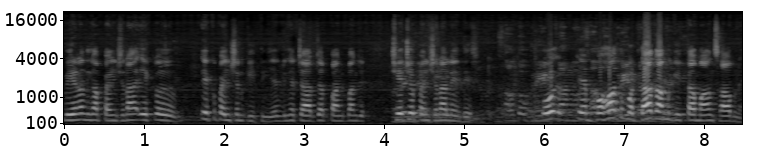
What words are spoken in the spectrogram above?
ਵੀ ਇਹਨਾਂ ਦੀਆਂ ਪੈਨਸ਼ਨਾਂ ਇੱਕ ਇੱਕ ਪੈਨਸ਼ਨ ਕੀਤੀ ਹੈ ਜਿਹੜੀਆਂ 4 4 5 5 6 6 ਪੈਨਸ਼ਨਾਂ ਲੈਂਦੇ ਸੀ। ਤੋਂ ਉਹ ਇਹ ਬਹੁਤ ਵੱਡਾ ਕੰਮ ਕੀਤਾ ਮਾਨ ਸਾਹਿਬ ਨੇ।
